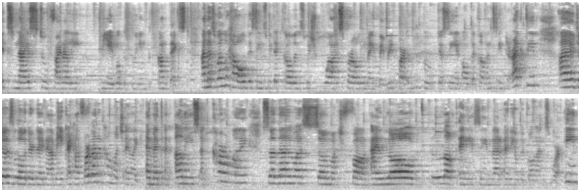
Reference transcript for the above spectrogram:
it's nice to finally be able to put into context. And as well how all the scenes with the Cullens, which was probably my favorite part of the book, just seeing all the Cullens interacting. I just love their dynamic. I had forgotten how much I like Emmett and Alice and Carlisle, so that was so much fun. I loved loved any scene that any of the Cullens were in.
